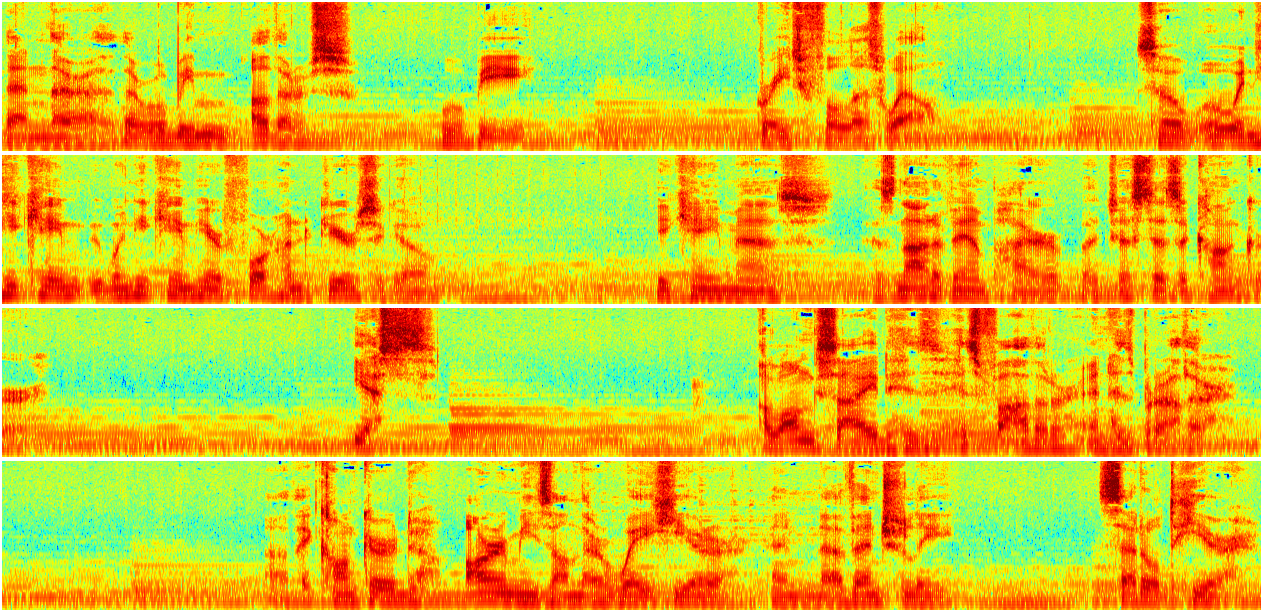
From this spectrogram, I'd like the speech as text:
then there there will be others who will be grateful as well. So when he came when he came here 400 years ago, he came as as not a vampire, but just as a conqueror. Yes. Alongside his, his father and his brother. Uh, they conquered armies on their way here and eventually settled here.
